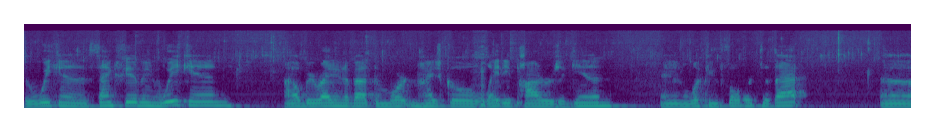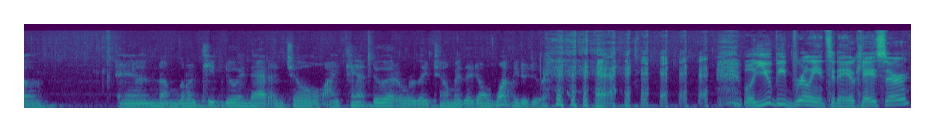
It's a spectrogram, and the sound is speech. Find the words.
the weekend, Thanksgiving weekend. I'll be writing about the Morton High School Lady Potters again, and looking forward to that. Uh, and I'm going to keep doing that until I can't do it, or they tell me they don't want me to do it. Well, you be brilliant today, okay, sir?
